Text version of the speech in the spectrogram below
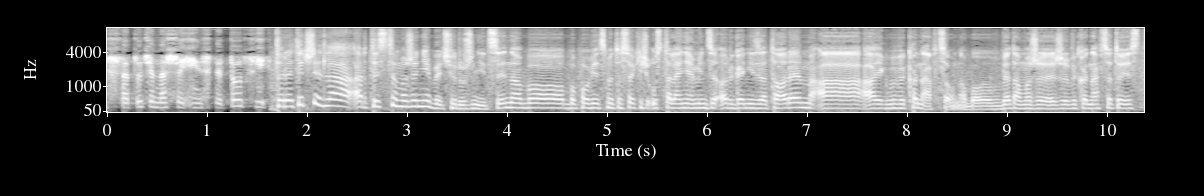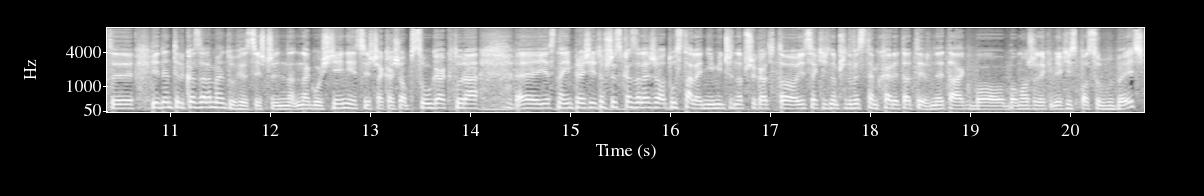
w statucie naszej instytucji. Teoretycznie dla artysty może nie być różnicy, no bo, bo powiedzmy to są jakieś ustalenia między organizatorem a, a jakby wykonawcą, no bo wiadomo, że, że wykonawca to jest y, jeden tylko z elementów, jest jeszcze na- nagłośnienie, jest jeszcze jakaś obsługa, która e, jest na imprezie i to wszystko zależy od ustaleń nimi, czy na przykład to jest jakiś na przykład występ charytatywny, tak, bo, bo może w jakiś sposób być,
